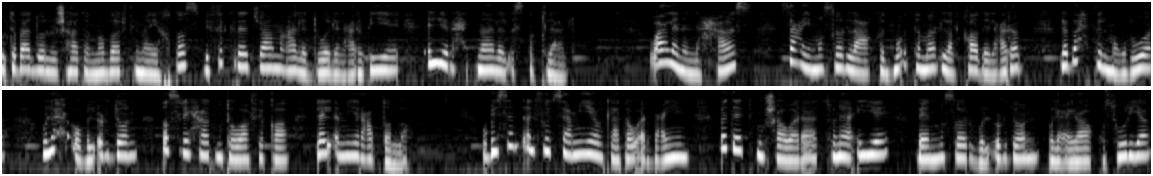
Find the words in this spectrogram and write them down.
وتبادل وجهات النظر فيما يختص بفكرة جامعة للدول العربية اللي رح تنال الاستقلال. وأعلن النحاس سعي مصر لعقد مؤتمر للقادة العرب لبحث الموضوع ولحقوا بالأردن تصريحات متوافقة للأمير عبد الله وبسنة 1943 بدت مشاورات ثنائية بين مصر والأردن والعراق وسوريا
